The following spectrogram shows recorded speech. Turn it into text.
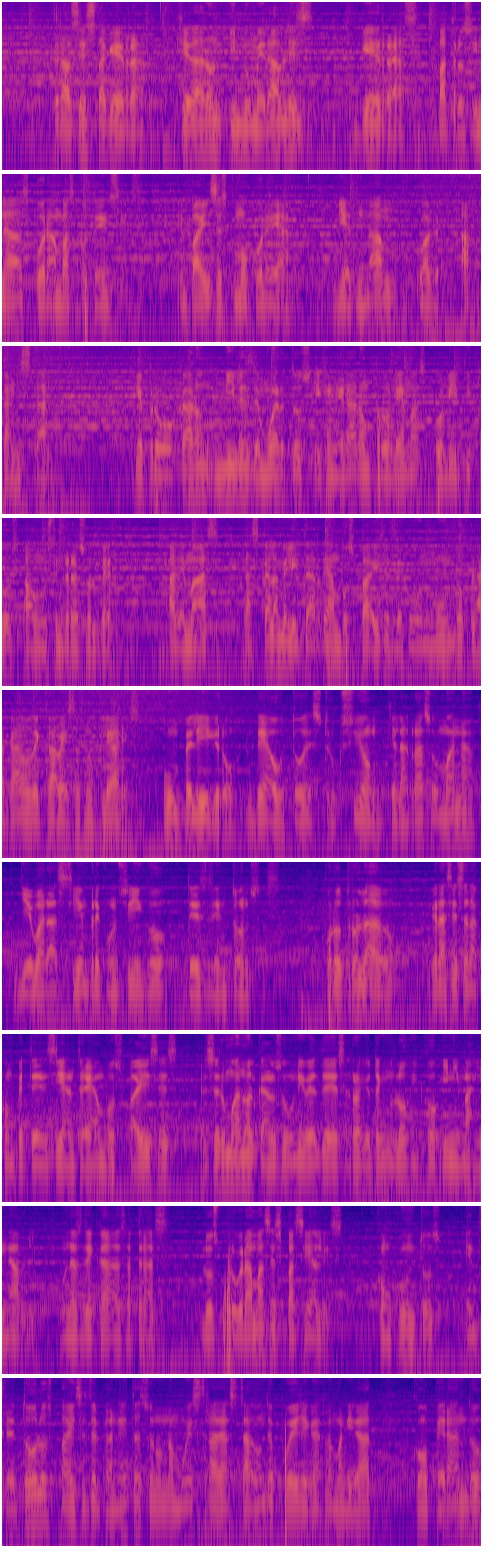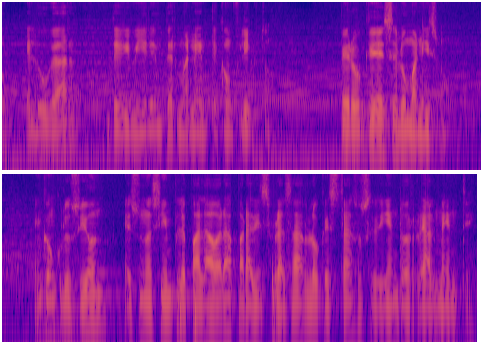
tras esta guerra, quedaron innumerables guerras patrocinadas por ambas potencias, en países como Corea, Vietnam o Afganistán, que provocaron miles de muertos y generaron problemas políticos aún sin resolver. Además, la escala militar de ambos países dejó un mundo plagado de cabezas nucleares, un peligro de autodestrucción que la raza humana llevará siempre consigo desde entonces. Por otro lado, Gracias a la competencia entre ambos países, el ser humano alcanzó un nivel de desarrollo tecnológico inimaginable unas décadas atrás. Los programas espaciales, conjuntos, entre todos los países del planeta son una muestra de hasta dónde puede llegar la humanidad cooperando en lugar de vivir en permanente conflicto. Pero, ¿qué es el humanismo? En conclusión, es una simple palabra para disfrazar lo que está sucediendo realmente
